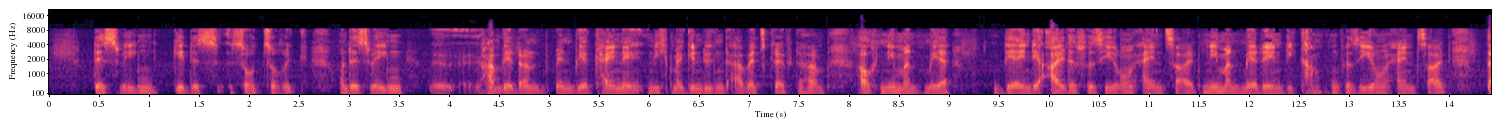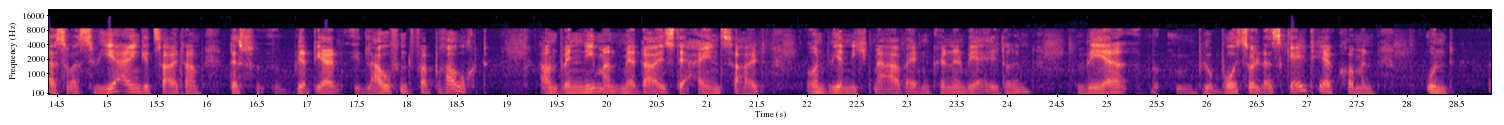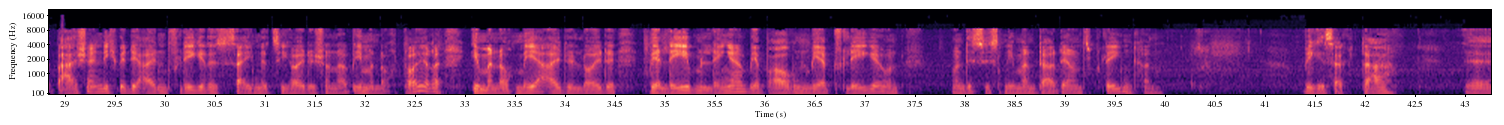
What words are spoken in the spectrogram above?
deswegen geht es so zurück und deswegen äh, haben wir dann, wenn wir keine, nicht mehr genügend Arbeitskräfte haben, auch niemand mehr, der in die Altersversicherung einzahlt, niemand mehr, der in die Krankenversicherung einzahlt. Das, was wir eingezahlt haben, das wird ja laufend verbraucht. Und wenn niemand mehr da ist, der einzahlt und wir nicht mehr arbeiten können, wir Älteren, wer, wo soll das Geld herkommen? Und Wahrscheinlich wird die Altenpflege, das zeichnet sich heute schon ab, immer noch teurer, immer noch mehr alte Leute. Wir leben länger, wir brauchen mehr Pflege und, und es ist niemand da, der uns pflegen kann. Wie gesagt, da äh,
